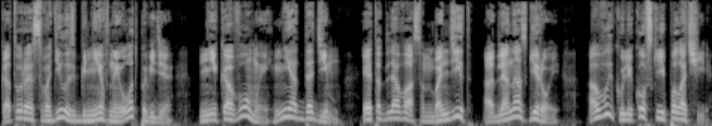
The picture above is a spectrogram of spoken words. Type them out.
которая сводилась к гневной отповеди «Никого мы не отдадим. Это для вас он бандит, а для нас герой, а вы куликовские палачи».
